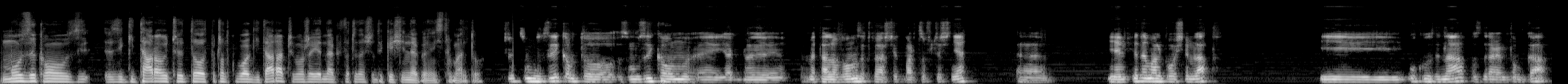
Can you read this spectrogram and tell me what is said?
muzyką, z, z gitarą? Czy to od początku była gitara, czy może jednak zaczyna się od jakiegoś innego instrumentu? Z muzyką to z muzyką e, jakby metalową zaczęła się bardzo wcześnie. E, miałem 7 albo 8 lat i u kuzyna, pozdrawiam Tomka,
